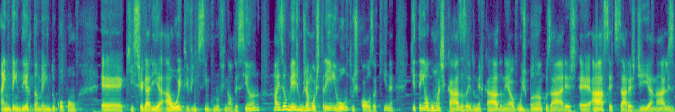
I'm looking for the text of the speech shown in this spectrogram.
a entender também do Copom é, que chegaria a 8,25 no final desse ano, mas eu mesmo já mostrei em outros calls aqui, né, que tem algumas casas aí do mercado, né, alguns bancos, áreas, é, assets, áreas de análise,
